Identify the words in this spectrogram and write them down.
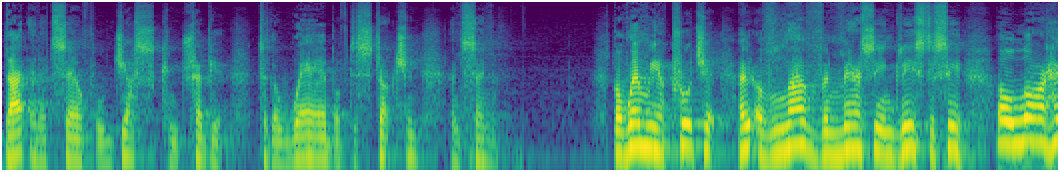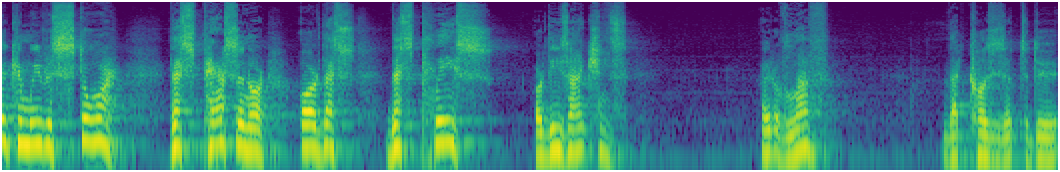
that in itself will just contribute to the web of destruction and sin. But when we approach it out of love and mercy and grace to say, Oh Lord, how can we restore this person or, or this, this place or these actions? Out of love, that causes it to do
